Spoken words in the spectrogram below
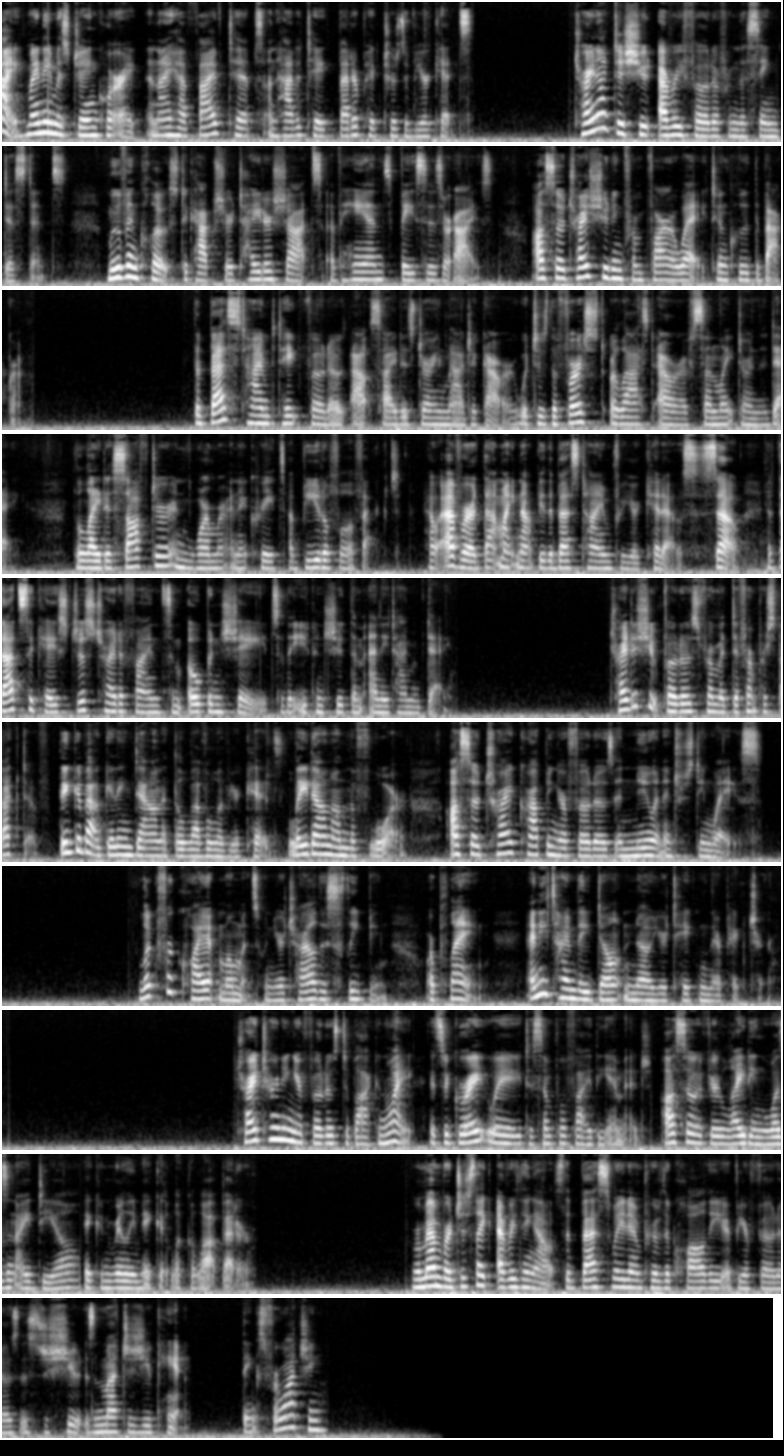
Hi, my name is Jane Kortright, and I have five tips on how to take better pictures of your kids. Try not to shoot every photo from the same distance. Move in close to capture tighter shots of hands, faces, or eyes. Also, try shooting from far away to include the background. The best time to take photos outside is during magic hour, which is the first or last hour of sunlight during the day. The light is softer and warmer and it creates a beautiful effect. However, that might not be the best time for your kiddos. So, if that's the case, just try to find some open shade so that you can shoot them any time of day. Try to shoot photos from a different perspective. Think about getting down at the level of your kids. Lay down on the floor. Also, try cropping your photos in new and interesting ways. Look for quiet moments when your child is sleeping or playing, anytime they don't know you're taking their picture. Try turning your photos to black and white. It's a great way to simplify the image. Also, if your lighting wasn't ideal, it can really make it look a lot better. Remember, just like everything else, the best way to improve the quality of your photos is to shoot as much as you can. Thanks for watching.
